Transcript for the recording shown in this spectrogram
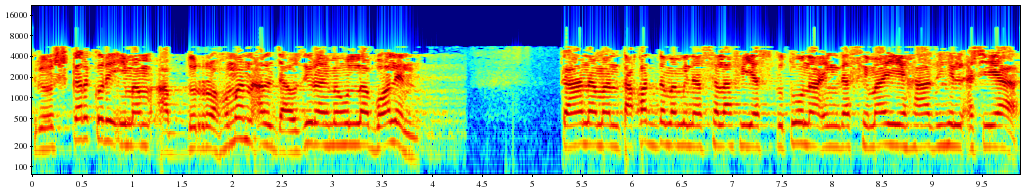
তিরস্কার করে ইমাম আব্দুর রহমান আল জাউজি রহমাহুল্লাহ বলেন كان من تقدم من السلف يسكتون عند سماع هذه الأشياء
